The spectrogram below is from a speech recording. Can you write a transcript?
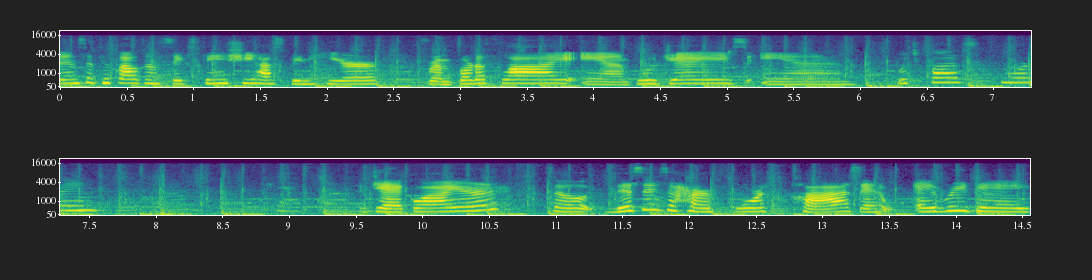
Since 2016, she has been here from Butterfly and Blue Jays and which class you were in? Jaguar. So this is her fourth class and every day,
